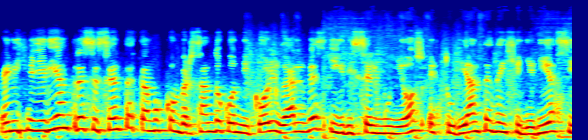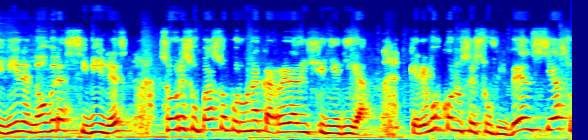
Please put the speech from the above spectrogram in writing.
En Ingeniería en 360 estamos conversando con Nicole Galvez y Grisel Muñoz, estudiantes de Ingeniería Civil en Obras Civiles, sobre su paso por una carrera de ingeniería. Queremos conocer sus vivencias,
